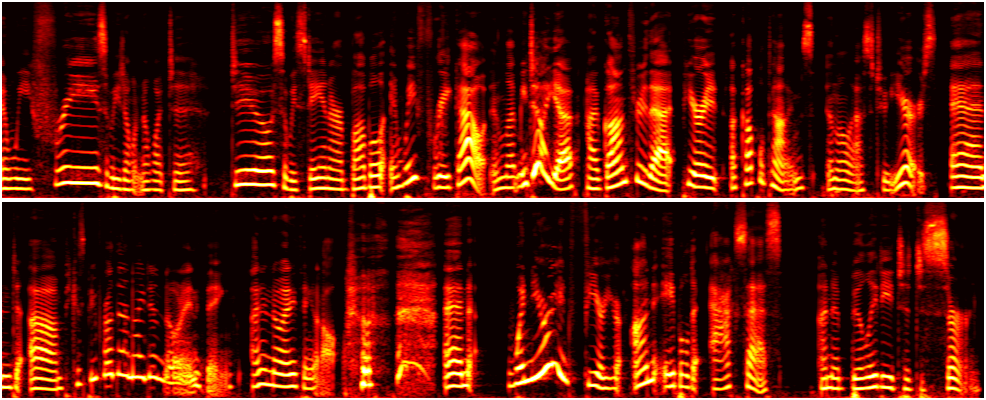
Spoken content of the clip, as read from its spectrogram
And we freeze we don't know what to do. So we stay in our bubble and we freak out. And let me tell you, I've gone through that period a couple times in the last two years. And um, because before then, I didn't know anything, I didn't know anything at all. and when you're in fear, you're unable to access an ability to discern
